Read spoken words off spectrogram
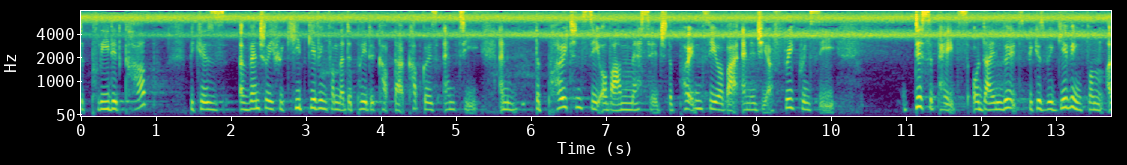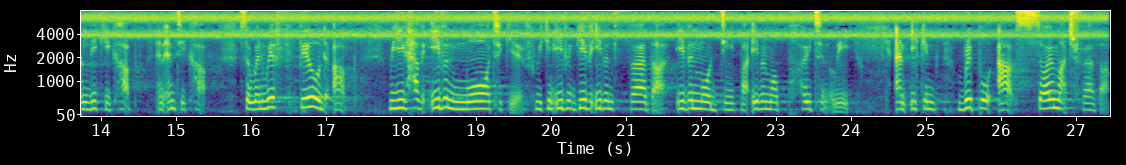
depleted cup, because eventually, if we keep giving from that depleted cup, that cup goes empty. And the potency of our message, the potency of our energy, our frequency dissipates or dilutes because we're giving from a leaky cup, an empty cup. So when we're filled up, we have even more to give. We can even give even further, even more deeper, even more potently. And it can ripple out so much further.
